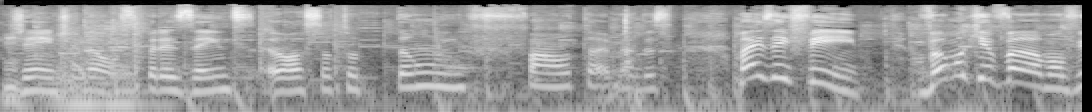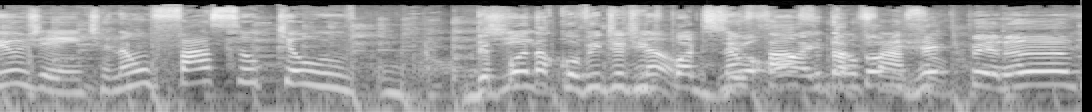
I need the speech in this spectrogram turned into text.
Gente, não, os presentes, nossa, eu tô tão em falta, ai meu Deus. Mas enfim, vamos que vamos, viu, gente? Não faço o que eu. Depois digo- da Covid a gente Não, pode dizer, ó, faço o ainda que eu tô me faço. recuperando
